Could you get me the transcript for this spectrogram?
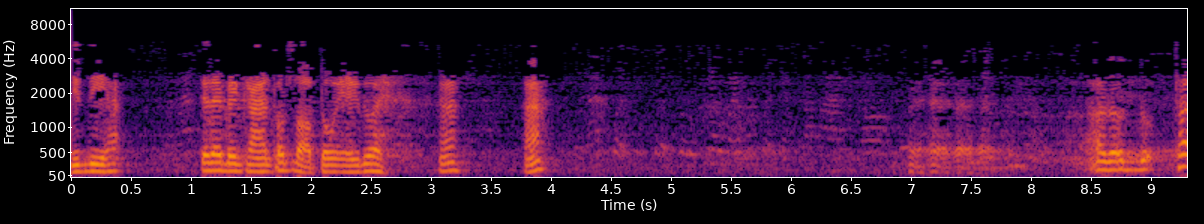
ยินดีฮะ จะได้เป็นการทดสอบตัวเองด้วยฮะฮะเอาถ้า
